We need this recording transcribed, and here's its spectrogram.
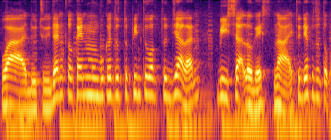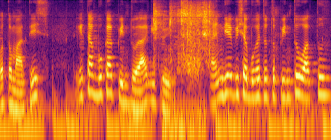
Waduh cuy. Dan kalau kalian membuka tutup pintu waktu jalan bisa loh guys. Nah itu dia ketutup otomatis. Kita buka pintu lagi cuy. Nah ini dia bisa buka tutup pintu waktu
